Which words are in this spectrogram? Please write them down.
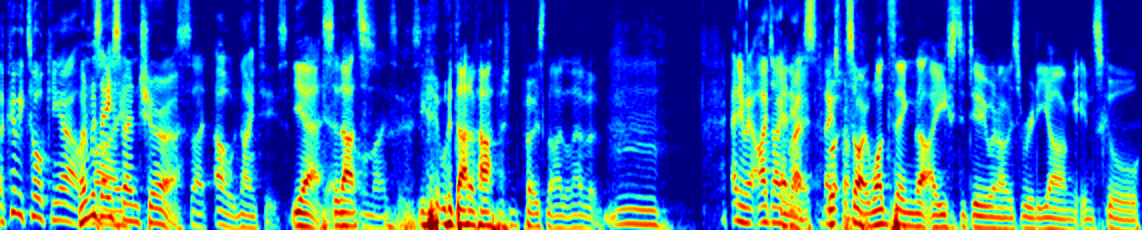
I could be talking out. When was my Ace Ventura? inside- Oh, 90s. Yeah, so that's all 90s. would that have happened post 9/11? Mm. Anyway, I Anyway, digress. w- one. sorry, one thing that I used to do when I was really young in school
